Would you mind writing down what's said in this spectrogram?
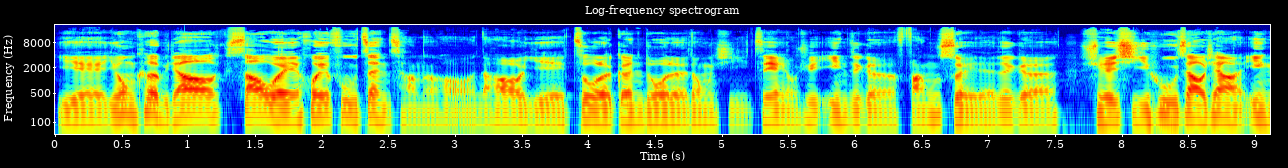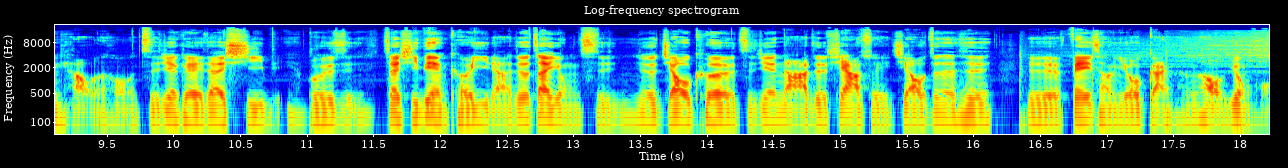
也游泳课比较稍微恢复正常了吼，然后也做了更多的东西。之前有去印这个防水的这个学习护照，现在印好了吼，直接可以在溪不是在西边可以的，就在泳池就教课，直接拿着下水教，真的是就是非常有感，很好用吼。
